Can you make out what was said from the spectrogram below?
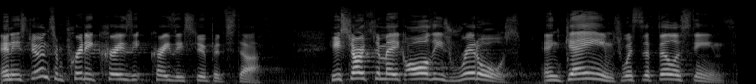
and he's doing some pretty crazy, crazy, stupid stuff. He starts to make all these riddles and games with the Philistines.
